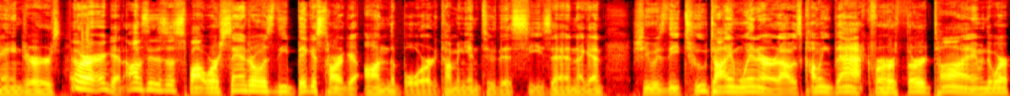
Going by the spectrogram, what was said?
Changers. Or again, obviously, this is a spot where Sandra was the biggest target on the board coming into this season. Again, she was the two time winner that was coming back for her third time, to where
